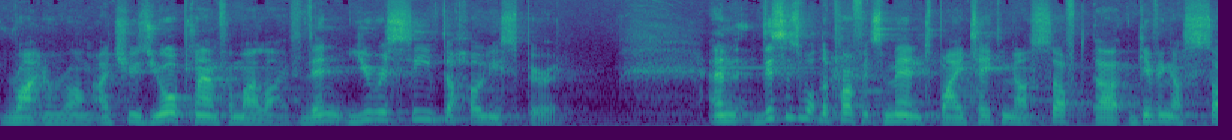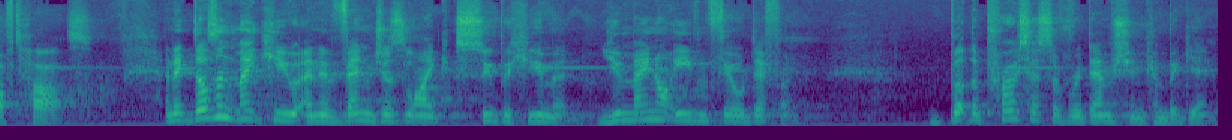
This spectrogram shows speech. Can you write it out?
right and wrong, I choose your plan for my life, then you receive the Holy Spirit. And this is what the prophets meant by taking our soft, uh, giving us soft hearts. And it doesn't make you an Avengers like superhuman. You may not even feel different. But the process of redemption can begin.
